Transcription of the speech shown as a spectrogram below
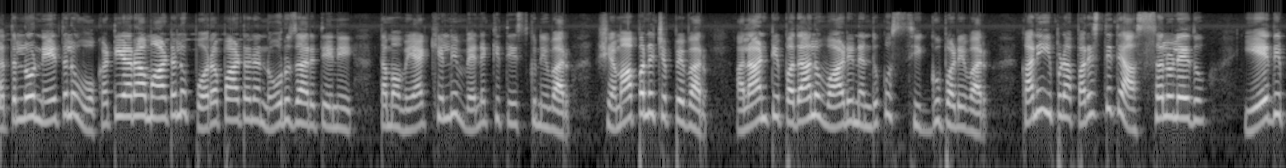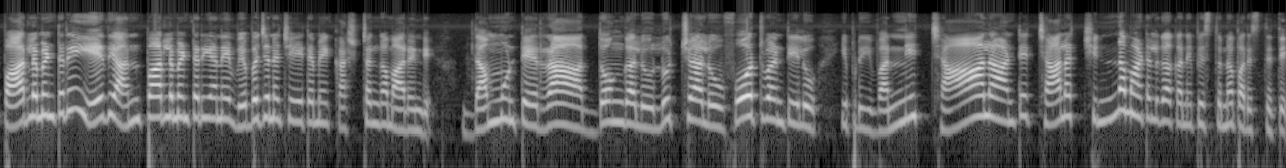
గతంలో నేతలు ఒకటి అరా మాటలు పొరపాటున నోరు జారితేనే తమ వ్యాఖ్యల్ని వెనక్కి తీసుకునేవారు క్షమాపణ చెప్పేవారు. అలాంటి పదాలు వాడినందుకు సిగ్గుపడేవారు. కానీ ఇప్పుడు ఆ పరిస్థితి అస్సలు లేదు. ఏది పార్లమెంటరీ ఏది అన్పార్లమెంటరీ అనే విభజన చేయటమే కష్టంగా మారింది. దమ్ముంటే రా దొంగలు లుచ్చాలు ఫోర్ ట్వంటీలు ఇప్పుడు ఇవన్నీ చాలా అంటే చాలా చిన్న మాటలుగా కనిపిస్తున్న పరిస్థితి.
